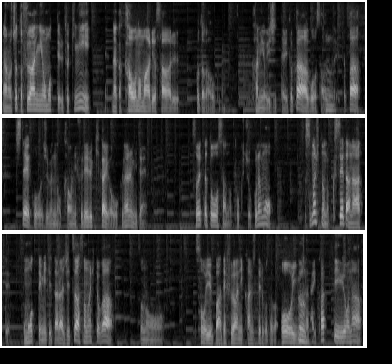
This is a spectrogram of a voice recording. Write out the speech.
あの、ちょっと不安に思ってる時に、なんか顔の周りを触ることが多くなる。髪をいじったりとか、顎を触ったりとかして、こう自分の顔に触れる機会が多くなるみたいな。そういった動作の特徴。これも、その人の癖だなって思って見てたら、実はその人が、その、そういう場で不安に感じてることが多いんじゃないかっていうような、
